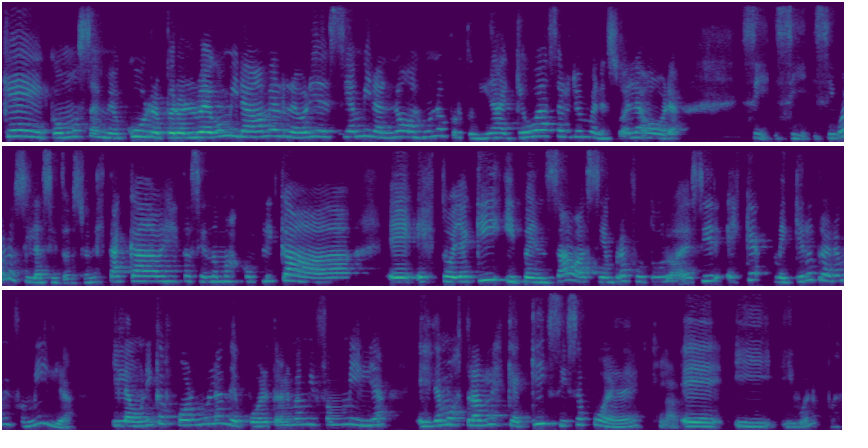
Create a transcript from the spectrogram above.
qué? ¿Cómo se me ocurre? Pero luego miraba a mi alrededor y decía, mira, no, es una oportunidad. ¿Qué voy a hacer yo en Venezuela ahora? Sí, sí, sí, bueno, si la situación está cada vez está siendo más complicada, eh, estoy aquí y pensaba siempre a futuro a decir, es que me quiero traer a mi familia. Y la única fórmula de poder traerme a mi familia es demostrarles que aquí sí se puede. Eh, y, y bueno, pues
